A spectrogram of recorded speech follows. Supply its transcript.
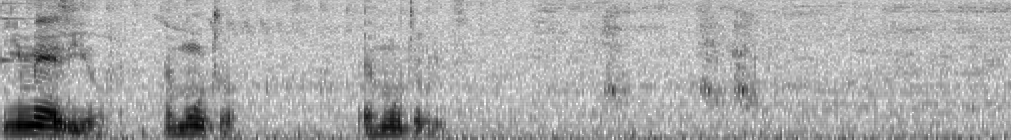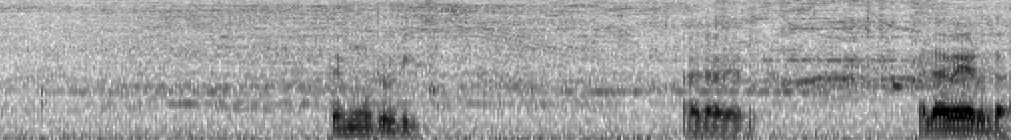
y medio. Es mucho. Es mucho, Chris. Es mucho, Chris. A la verdad. A la verdad.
